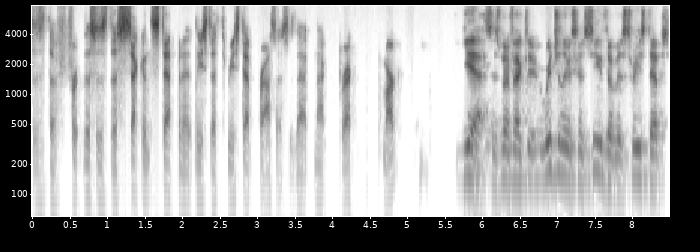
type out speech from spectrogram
This is the fir- this is the second step in at least a three-step process. Is that not correct, Mark? Yes, as a matter of fact, it originally was conceived of as three steps,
